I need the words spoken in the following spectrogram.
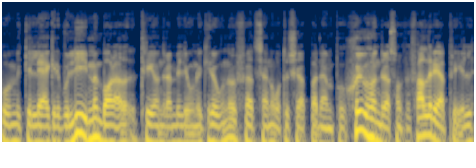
på mycket lägre volym än bara 300 miljoner kronor för att sen återköpa den på 700 som förfaller i april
